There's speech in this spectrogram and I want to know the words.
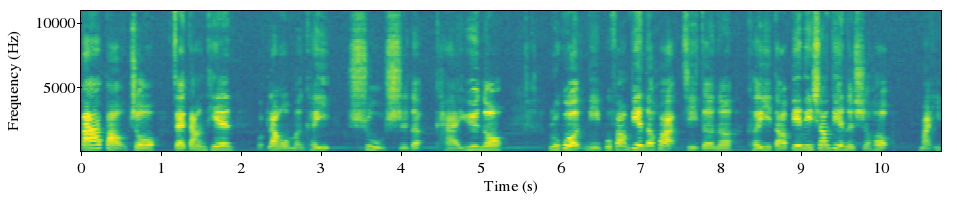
八宝粥，在当天让我们可以素食的开运哦。如果你不方便的话，记得呢可以到便利商店的时候。买一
